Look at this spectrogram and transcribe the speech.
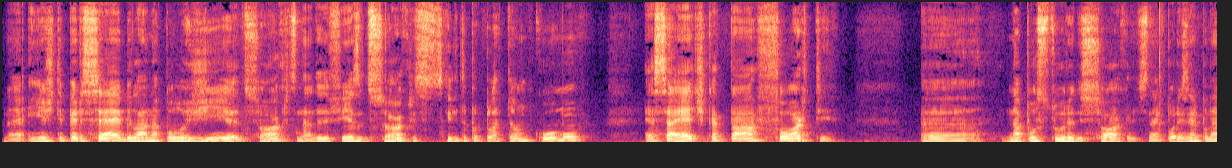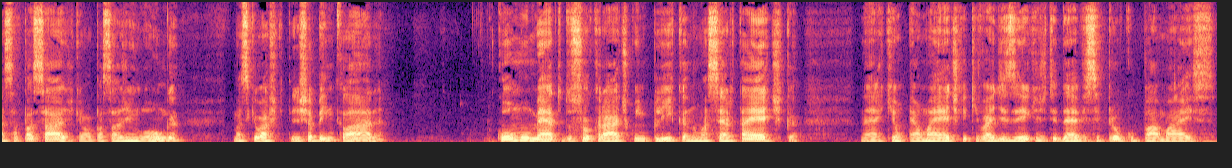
Né? E a gente percebe lá na Apologia de Sócrates, na defesa de Sócrates, escrita por Platão, como essa ética está forte uh, na postura de Sócrates. Né? Por exemplo, nessa passagem, que é uma passagem longa, mas que eu acho que deixa bem clara como o método socrático implica numa certa ética né? Que é uma ética que vai dizer que a gente deve se preocupar mais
